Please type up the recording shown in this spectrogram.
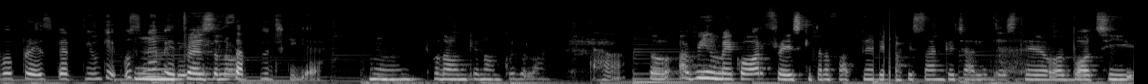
وہ پریز کرتی ہوں کہ اس نے میرے سب کچھ کیا ہے۔ خدا ان کے نام کو جلاؤ ہاں تو ابھی ہم ایک اور فریز کی طرف آتے ہیں پاکستان کے چیلنجز تھے اور بہت سی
